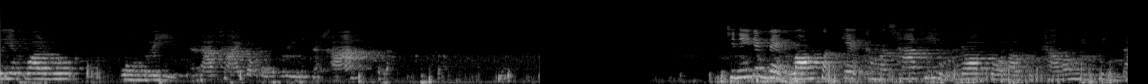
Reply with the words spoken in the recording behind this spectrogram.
เรียกว่ารูปวงรีนะคะคล้ายกับวงรีนะคะทีนี้เด็กๆลองสังเกตธรรมชาติที่อยู่รอบตัวเราสิคะว่ามีสิ่งใด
